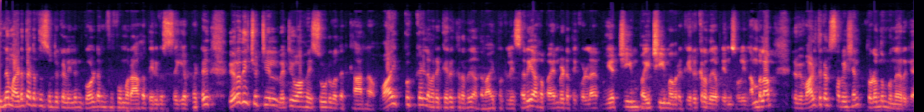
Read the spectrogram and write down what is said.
இன்னும் அடுத்தடுத்த சுற்றுகளிலும் கோல்டன் பெர்ஃபார்மராக தெரிவு செய்யப்பட்டு இறுதிச் சுற்றில் வெற்றி வாகை சூடுவதற்கான வாய்ப்புகள் அவருக்கு இருக்கிறது. அந்த வாய்ப்புகளை சரியாக பயன்படுத்திக் கொள்ள முயற்சியும் பயிற்சியும் அவருக்கு இருக்கிறது அப்படின்னு சொல்லி நம்பலாம். எனவே வாழ்த்துக்கள் சபீஷன். தொடர்ந்து முன்னேறுங்க.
